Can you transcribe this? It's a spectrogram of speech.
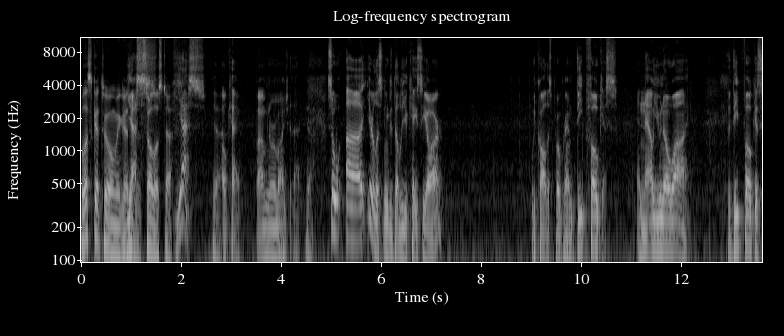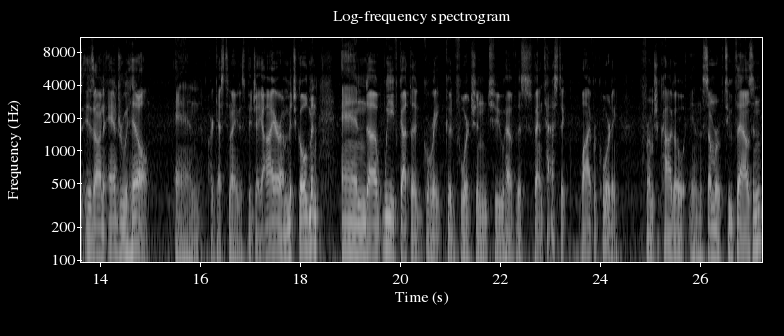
Well, let's get to it when we get to the solo stuff. Yes. Yeah. Okay. I'm going to remind you of that. Yeah. So uh, you're listening to WKCR. We call this program Deep Focus, and now you know why. The Deep Focus is on Andrew Hill, and our guest tonight is Vijay Iyer. I'm Mitch Goldman, and uh, we've got the great good fortune to have this fantastic live recording from Chicago in the summer of 2000.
